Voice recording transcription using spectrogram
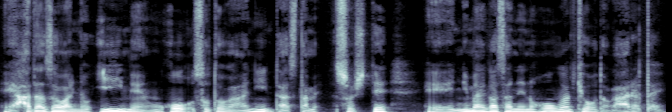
え肌触りのいい面を外側に出すため、そして、えー、2枚重ねの方が強度があるという。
